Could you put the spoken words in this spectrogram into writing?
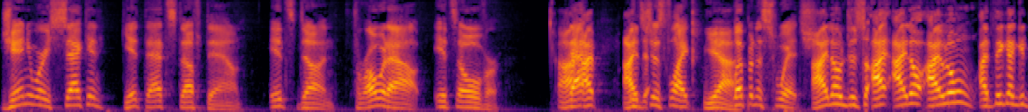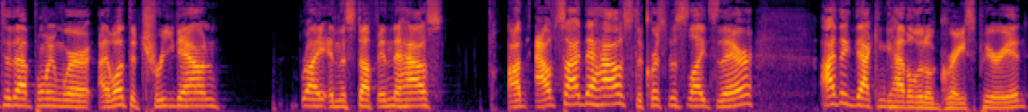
January 2nd, get that stuff down. It's done. Throw it out. It's over. That, I, I, it's just like yeah. flipping a switch. I don't just I, I don't I don't I think I get to that point where I want the tree down, right, and the stuff in the house. Um, outside the house, the Christmas lights there. I think that can have a little grace period.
